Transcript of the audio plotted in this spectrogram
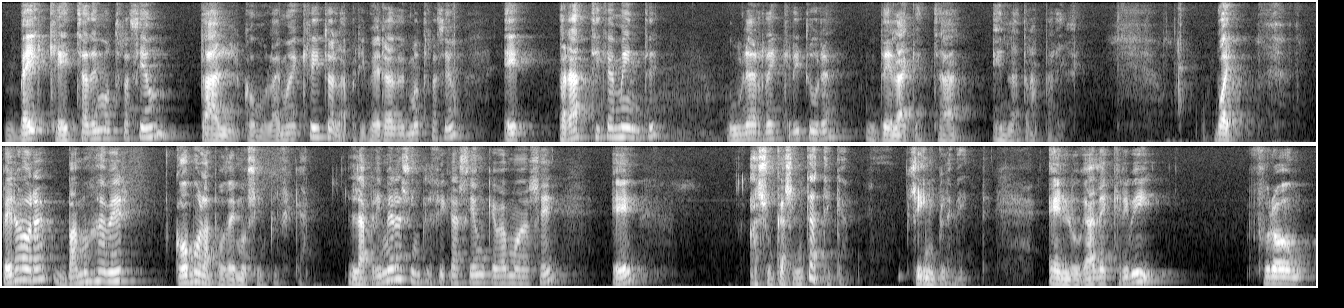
veis que esta demostración, tal como la hemos escrito, la primera demostración, es prácticamente una reescritura de la que está en la transparencia. Bueno, pero ahora vamos a ver ¿Cómo la podemos simplificar? La primera simplificación que vamos a hacer es azúcar sintáctica, simplemente. En lugar de escribir from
